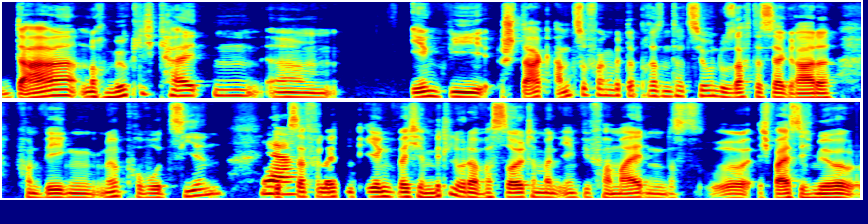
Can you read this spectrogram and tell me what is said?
da noch Möglichkeiten, ähm, irgendwie stark anzufangen mit der Präsentation? Du sagtest ja gerade von wegen, ne, provozieren. Gibt's da Ja. vielleicht noch irgendwelche Mittel oder was sollte man irgendwie vermeiden? Das, äh ich weiß nicht, mir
